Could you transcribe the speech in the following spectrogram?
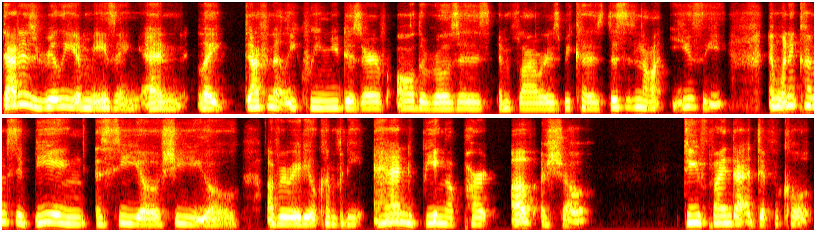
that is really amazing. And like, definitely, Queen, you deserve all the roses and flowers because this is not easy. And when it comes to being a CEO, CEO of a radio company and being a part of a show, do you find that a difficult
